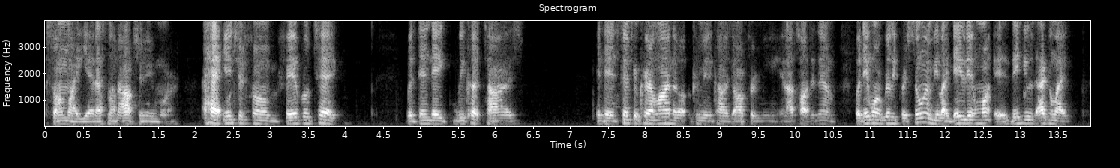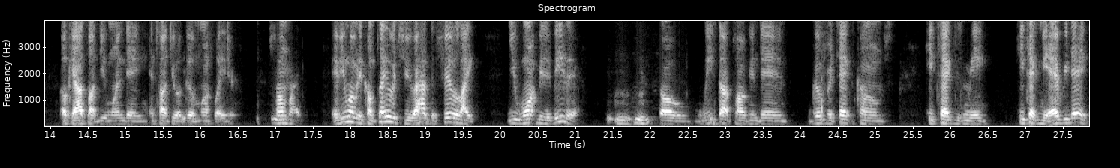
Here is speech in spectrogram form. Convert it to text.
So I'm like, yeah, that's not an option anymore. I had interest from Fayetteville Tech, but then they we cut ties. And then Central Carolina Community College offered me, and I talked to them, but they weren't really pursuing me. Like they didn't want. They, he was acting like, okay, I'll talk to you one day and talk to you a good month later. So I'm like, if you want me to come play with you, I have to feel like you want me to be there. Mm-hmm. So we stopped talking. Then Guilford Tech comes, he texts me. He texts me every day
